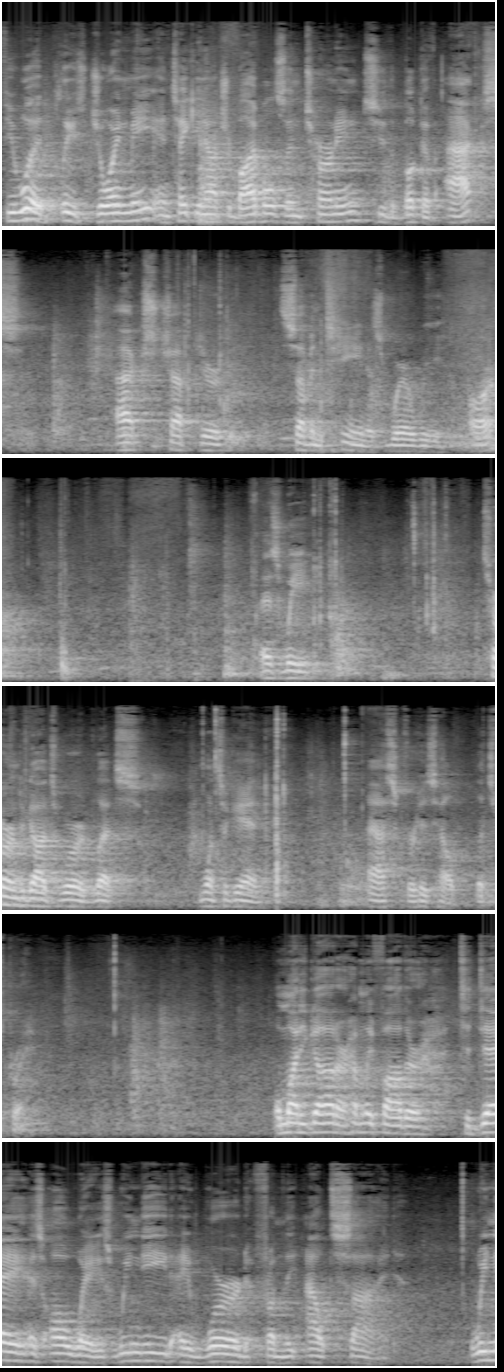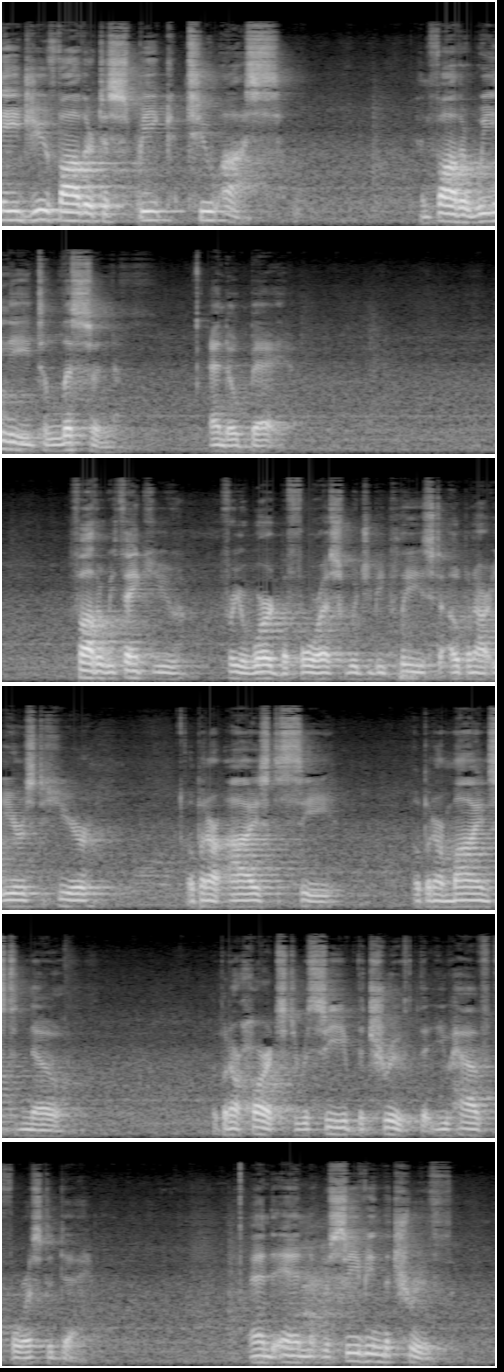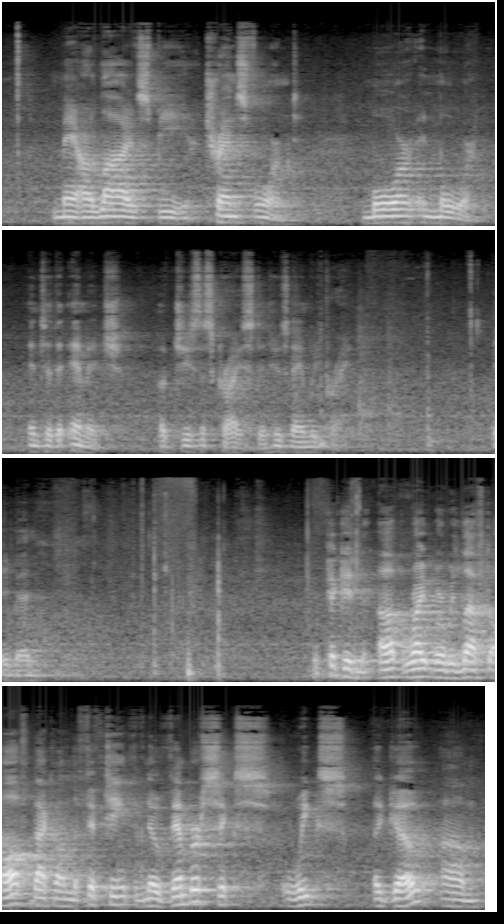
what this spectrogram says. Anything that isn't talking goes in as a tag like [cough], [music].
If you would, please join me in taking out your Bibles and turning to the book of Acts. Acts chapter 17 is where we are. As we turn to God's Word, let's once again ask for His help. Let's pray. Almighty God, our Heavenly Father, today, as always, we need a word from the outside. We need you, Father, to speak to us. And Father, we need to listen and obey. Father, we thank you for your word before us. Would you be pleased to open our ears to hear, open our eyes to see, open our minds to know, open our hearts to receive the truth that you have for us today. And in receiving the truth, May our lives be transformed more and more into the image of Jesus Christ, in whose name we pray. Amen. We're picking up right where we left off back on the 15th of November, six weeks ago. Um,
